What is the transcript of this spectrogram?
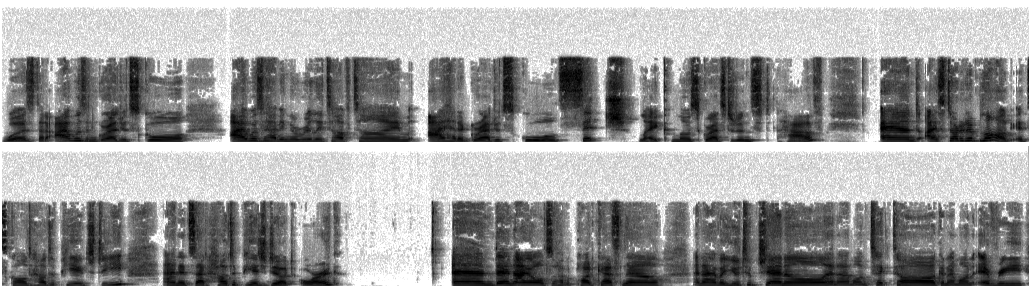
was that I was in graduate school. I was having a really tough time. I had a graduate school sitch, like most grad students have. And I started a blog. It's called How to PhD, and it's at howtophd.org. And then I also have a podcast now, and I have a YouTube channel, and I'm on TikTok, and I'm on every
